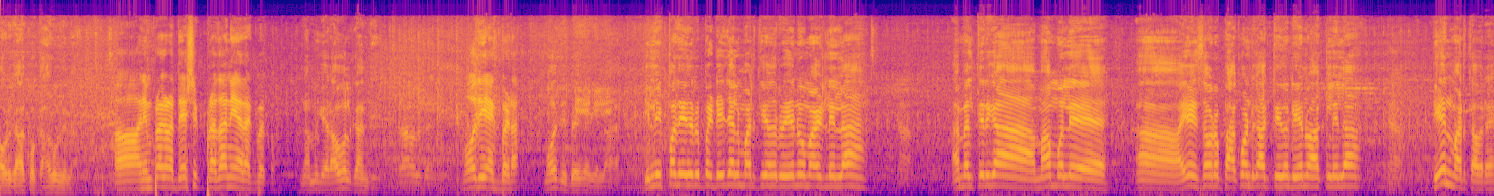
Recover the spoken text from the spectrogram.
ಅವ್ರಿಗೆ ಹಾಕೋಕ್ಕಾಗೋದಿಲ್ಲ ನಿಮ್ಮ ಪ್ರಕಾರ ದೇಶಕ್ಕೆ ಪ್ರಧಾನಿ ಯಾರಾಗಬೇಕು? ನಮಗೆ ರಾಹುಲ್ ಗಾಂಧಿ. ರಾಹುಲ್ ಗಾಂಧಿ. ಮೋದಿ ಆಗಬೇಡ? ಮೋದಿ ಬೇಕಾಗಿಲ್ಲ ಇಲ್ಲಿ ಇಪ್ಪತ್ತೈದು ರೂಪಾಯಿ ಡೀಸೆಲ್ ಮಾಡ್ತಿದ್ರು ಏನೂ ಮಾಡಲಿಲ್ಲ. ಆಮೇಲೆ ತಿರ್ಗಾ ಮಾಮೂಲಿ ಐದು ಸಾವಿರ ರೂಪಾಯಿ ಅಕೌಂಟ್ಗೆ ಹಾಕ್ತಿದ್ರು ಏನೂ ಹಾಕಲಿಲ್ಲ. ಏನು ಮಾಡ್ತಾವ್ರೆ?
